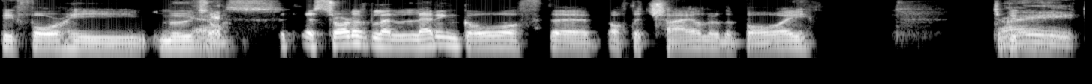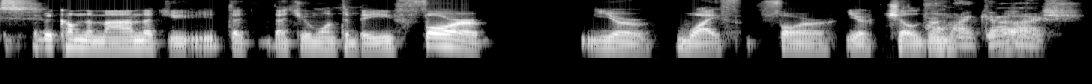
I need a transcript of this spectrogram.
before he moves yes. on. It's sort of like letting go of the of the child or the boy to, right. be, to become the man that you that that you want to be for your wife, for your children. Oh my gosh.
